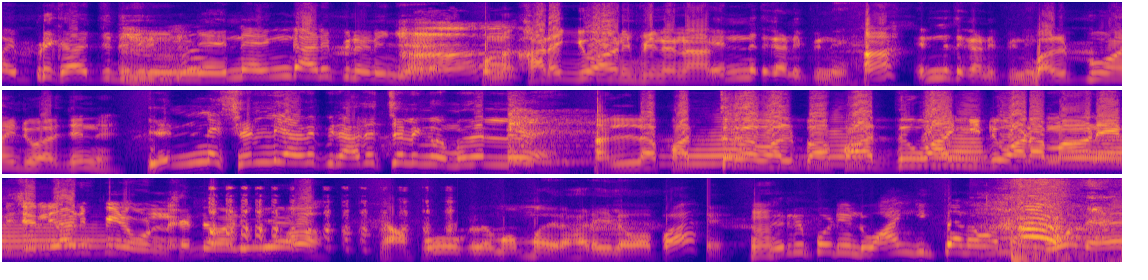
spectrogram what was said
இப்படி காய்ச்சிட்டு இருக்கீங்க என்ன எங்க அனுப்பின நீங்க? உன்னை கடைக்கு அனுப்பினேன் நான். என்னத்துக்கு அனுப்பினு ஆ? என்னத்துக்கு அனுப்பினு பல்பு வாங்கிட்டு வரஜன்னு என்ன சொல்லி அனுப்பின? அதை சொல்லுங்க முதல்ல. நல்லா பத்திர பல்பா பார்த்து வாங்கிட்டு வாடா மானேன்னு சொல்லி அனுப்பினேன் ஒண்ணு என்ன ஆ. நான் போகல மம்மா கடையில வாப்பா. நெருப்படி வாங்கித்தானே போனேன்.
